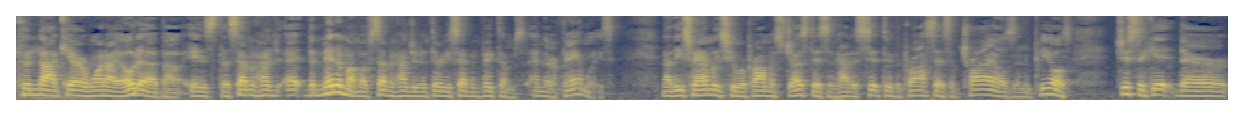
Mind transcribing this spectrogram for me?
could not care one iota about, is the seven hundred, at the minimum of seven hundred and thirty-seven victims and their families. Now, these families who were promised justice and had to sit through the process of trials and appeals just to get their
